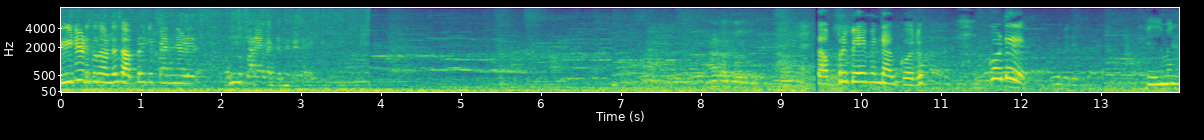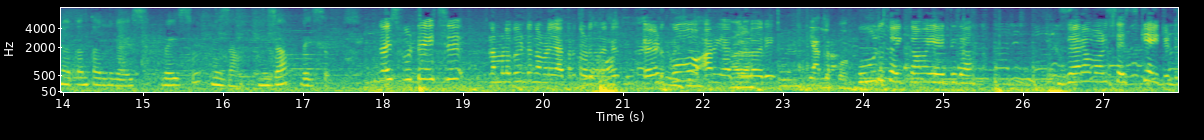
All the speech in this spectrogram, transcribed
വീഡിയോ എടുക്കുന്നതുകൊണ്ട് സപ്രയ്ക്ക് ഇപ്പൊ എന്നോട് ഒന്നും പറയാൻ പറ്റുന്നില്ല. സപ്രി പേയ്മെന്റ് ആക്കുമല്ലോ കൊട്. പേയ്മെന്റ് ആക്കാൻ തല്ലു guys race Nizam Nizam race guys food കഴിച്ച് നമ്മൾ വീണ്ടും നമ്മൾ യാത്ര തുടങ്ങുന്നുണ്ട്. എടുക്കോ അറിയാത്തുള്ള ഒരു യാത്ര. കൂട് സഹിക്കാൻ വയ്യായിട്ടിതാ. സെറ മോൾ സെസ്കി ആയിട്ടുണ്ട്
